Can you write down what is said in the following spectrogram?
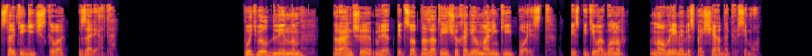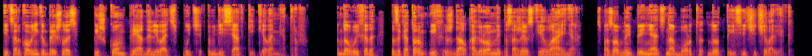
стратегического заряда. Путь был длинным, Раньше, лет 500 назад, еще ходил маленький поезд из пяти вагонов, но время беспощадно ко всему. И церковникам пришлось пешком преодолевать путь в десятки километров. До выхода, за которым их ждал огромный пассажирский лайнер, способный принять на борт до тысячи человек.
